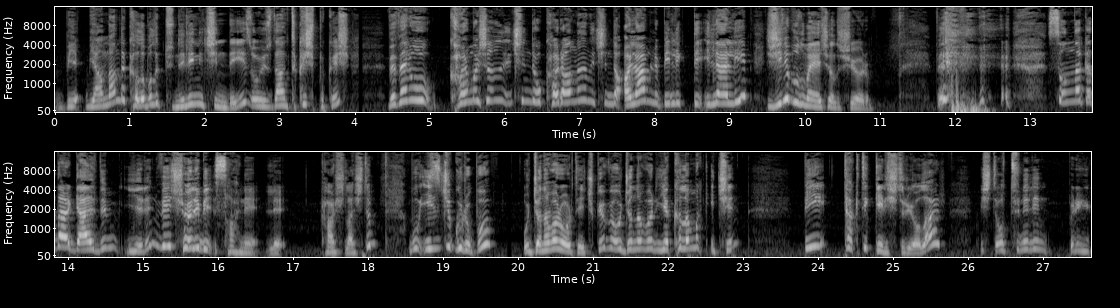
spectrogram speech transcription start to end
Bir, bir yandan da kalabalık tünelin içindeyiz. O yüzden tıkış pıkış. Ve ben o karmaşanın içinde, o karanlığın içinde alarmla birlikte ilerleyip jili bulmaya çalışıyorum. Ve sonuna kadar geldim yerin ve şöyle bir sahneyle karşılaştım. Bu izci grubu o canavar ortaya çıkıyor ve o canavarı yakalamak için bir taktik geliştiriyorlar. İşte o tünelin böyle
